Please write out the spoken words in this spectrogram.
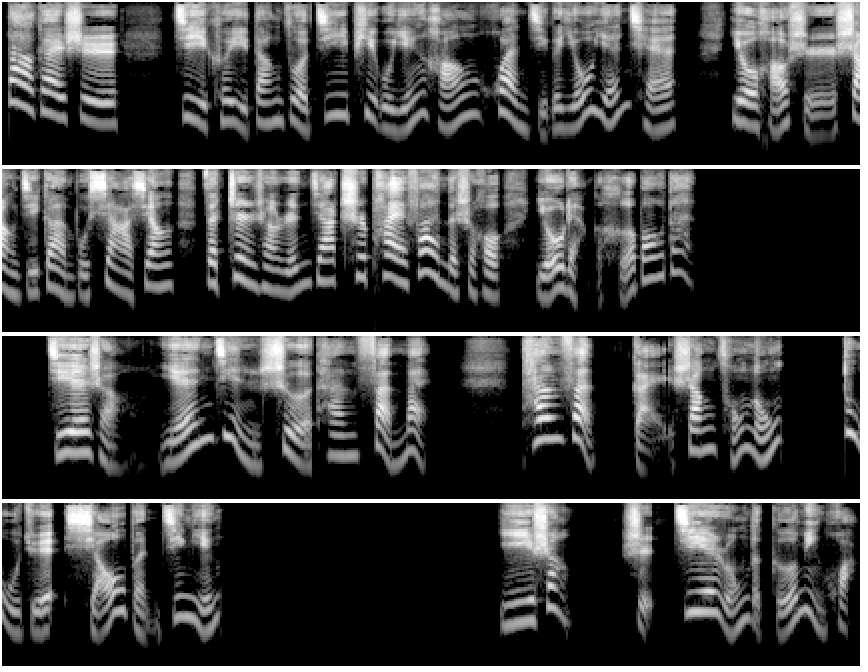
大概是既可以当做鸡屁股银行换几个油盐钱，又好使上级干部下乡在镇上人家吃派饭的时候有两个荷包蛋。街上严禁设摊贩卖，摊贩改商从农。杜绝小本经营。以上是接容的革命化，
